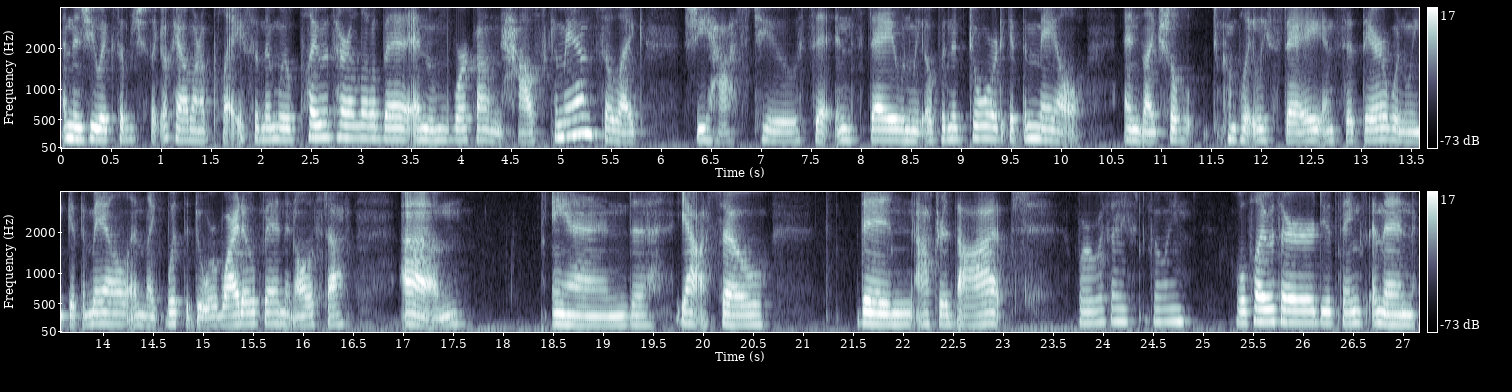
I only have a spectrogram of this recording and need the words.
And then she wakes up and she's like, okay, I want to play. So then we'll play with her a little bit and then work on house commands. So, like, she has to sit and stay when we open the door to get the mail. And, like, she'll completely stay and sit there when we get the mail and, like, with the door wide open and all the stuff. Um, and uh, yeah, so then after that, where was I going? We'll play with her, do things, and then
